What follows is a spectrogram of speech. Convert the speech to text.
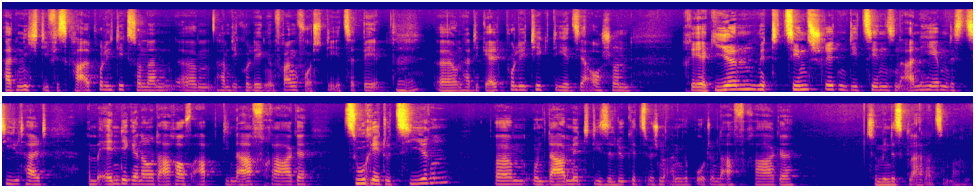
hat nicht die Fiskalpolitik, sondern ähm, haben die Kollegen in Frankfurt, die EZB. Mhm. Äh, und hat die Geldpolitik, die jetzt ja auch schon reagieren mit Zinsschritten, die Zinsen anheben. Das zielt halt am Ende genau darauf ab, die Nachfrage zu reduzieren ähm, und damit diese Lücke zwischen Angebot und Nachfrage zu zumindest kleiner zu machen.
